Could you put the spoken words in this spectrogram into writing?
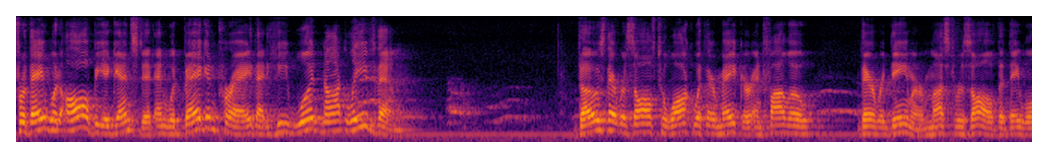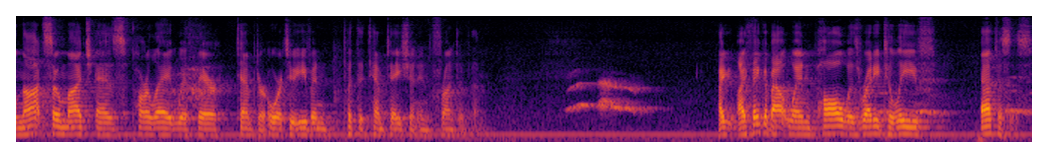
for they would all be against it and would beg and pray that he would not leave them. Those that resolve to walk with their Maker and follow their Redeemer must resolve that they will not so much as parley with their tempter or to even put the temptation in front of them. I, I think about when Paul was ready to leave Ephesus.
